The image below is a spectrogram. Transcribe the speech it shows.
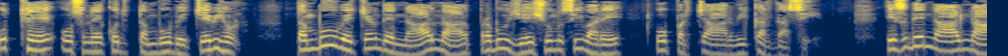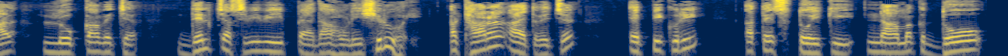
ਉੱਥੇ ਉਸਨੇ ਕੁਝ ਤੰਬੂ ਵੇਚੇ ਵੀ ਹੋਣ। ਤੰਬੂ ਵੇਚਣ ਦੇ ਨਾਲ-ਨਾਲ ਪ੍ਰਭੂ ਯੀਸ਼ੂ ਮਸੀਹ ਬਾਰੇ ਉਹ ਪ੍ਰਚਾਰ ਵੀ ਕਰਦਾ ਸੀ। ਇਸ ਦੇ ਨਾਲ-ਨਾਲ ਲੋਕਾਂ ਵਿੱਚ ਦਿਲਚਸਪੀ ਵੀ ਪੈਦਾ ਹੋਣੀ ਸ਼ੁਰੂ ਹੋਈ। 18 ਆਇਤ ਵਿੱਚ ਐਪੀਕੂਰੀ ਅਤੇ ਸਤੋਇਕੀ ਨਾਮਕ ਦੋ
